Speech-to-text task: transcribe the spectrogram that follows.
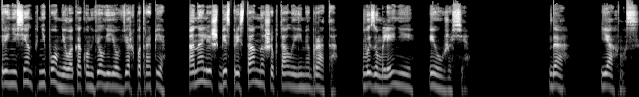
Ренесенп не помнила, как он вел ее вверх по тропе. Она лишь беспрестанно шептала имя брата. В изумлении и ужасе. «Да, Яхмас»,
